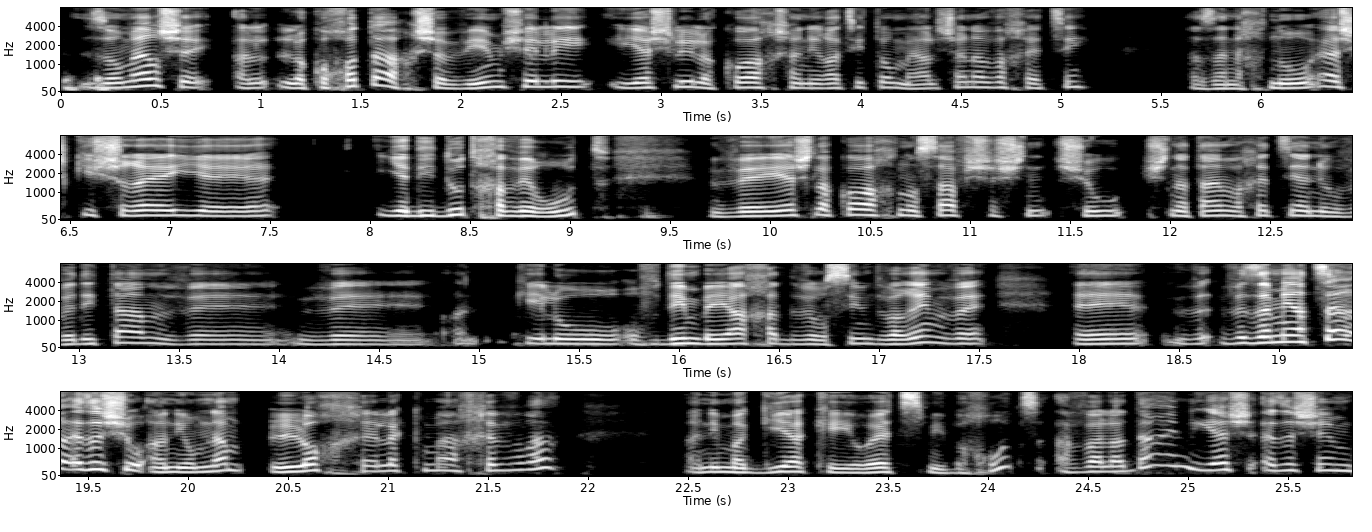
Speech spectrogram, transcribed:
זה אומר שהלקוחות העכשוויים שלי, יש לי לקוח שאני רץ איתו מעל שנה וחצי, אז אנחנו, יש קשרי אה, ידידות חברות, ויש לקוח נוסף שש, שהוא שנתיים וחצי אני עובד איתם, וכאילו עובדים ביחד ועושים דברים, ו, אה, ו, וזה מייצר איזשהו, אני אמנם לא חלק מהחברה, אני מגיע כיועץ מבחוץ, אבל עדיין יש איזה שהם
